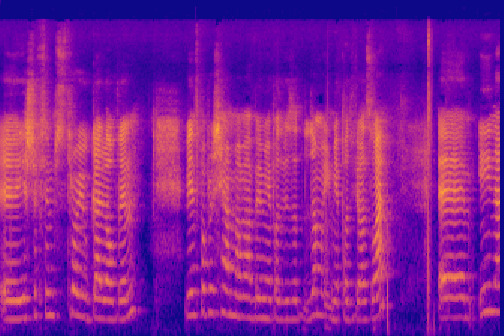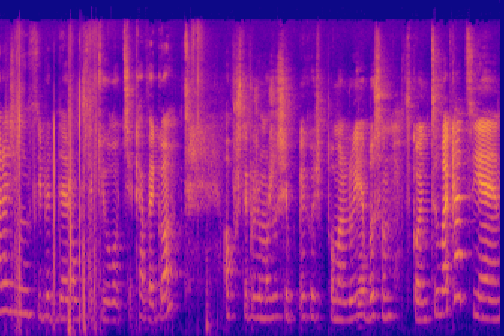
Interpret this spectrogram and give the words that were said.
e, jeszcze w tym stroju galowym, więc poprosiłam mama, aby mnie podwiozła do domu i mnie podwiozła. I na razie nic nie będę robić takiego ciekawego, oprócz tego, że może się jakoś pomaluję, bo są w końcu wakacje.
